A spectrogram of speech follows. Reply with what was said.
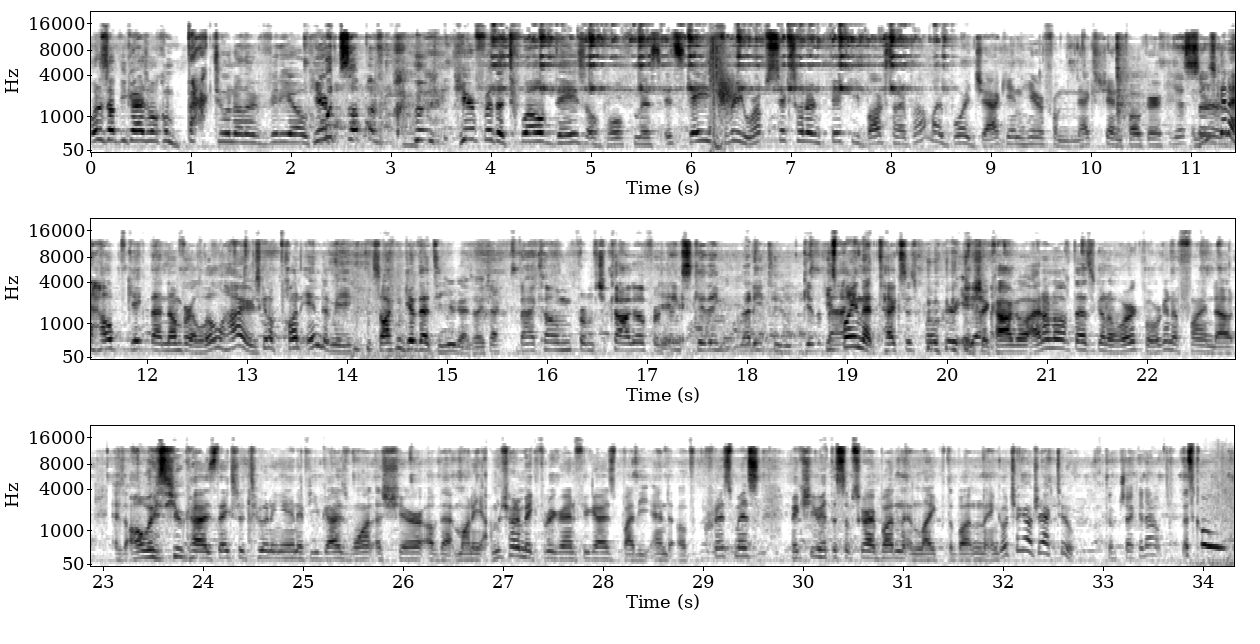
What is up, you guys? Welcome back to another video. Here, What's up, everyone? here for the 12 days of Wolfmas. It's day three. We're up 650 bucks, and I brought my boy Jack in here from Next Gen Poker. Yes, and He's gonna help get that number a little higher. He's gonna punt into me, so I can give that to you guys, right, Jack? Back home from Chicago for Thanksgiving, ready to give it He's back. playing that Texas poker in Yeah. Chicago. I don't know if that's gonna work, but we're gonna find out. As always, you guys, thanks for tuning in. If you guys want a share of that money, I'm gonna try to make three grand for you guys by the end of Christmas. Make sure you hit the subscribe button and like the button, and go check out Jack too. Go check it out. Let's go.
